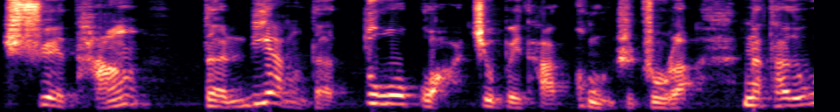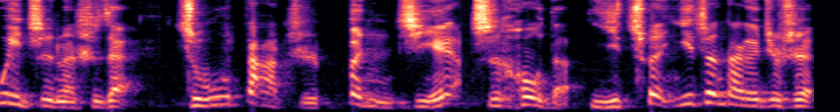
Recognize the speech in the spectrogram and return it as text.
血糖的量的多寡就被它控制住了。那它的位置呢，是在足大指本节之后的一寸，一寸大概就是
